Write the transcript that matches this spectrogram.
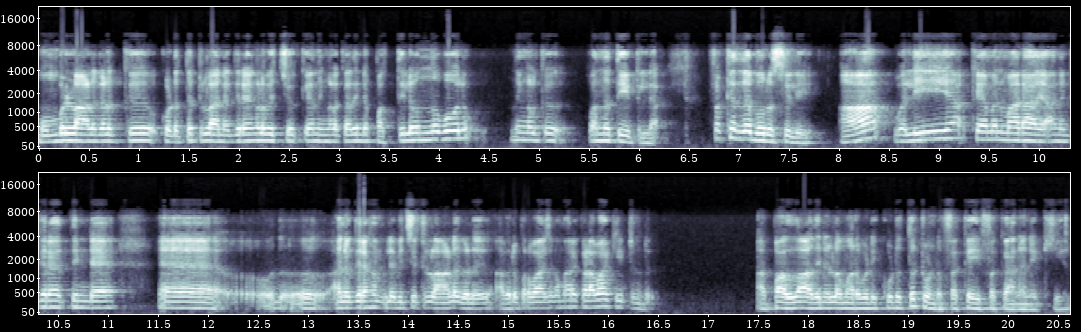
മുമ്പുള്ള ആളുകൾക്ക് കൊടുത്തിട്ടുള്ള അനുഗ്രഹങ്ങൾ വെച്ചൊക്കെ നിങ്ങൾക്ക് അതിന്റെ പത്തിലൊന്ന് പോലും നിങ്ങൾക്ക് വന്നെത്തിയിട്ടില്ല. ആ വലിയ കേമന്മാരായ അനുഗ്രഹത്തിന്റെ അനുഗ്രഹം ലഭിച്ചിട്ടുള്ള ആളുകൾ അവർ പ്രവാചകന്മാരെ കളവാക്കിയിട്ടുണ്ട്. അപ്പൊ അള്ളാഹ് അതിനുള്ള മറുപടി കൊടുത്തിട്ടുണ്ട്. ഫക്കൈഫക്കാന നക്കീർ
